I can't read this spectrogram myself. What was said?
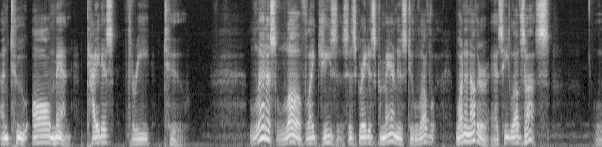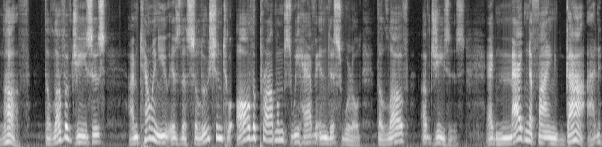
unto all men. Titus 3 2. Let us love like Jesus. His greatest command is to love one another as he loves us. Love. The love of Jesus, I'm telling you, is the solution to all the problems we have in this world. The love of Jesus. And magnifying God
